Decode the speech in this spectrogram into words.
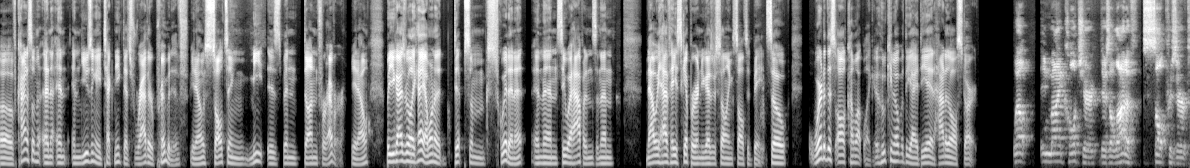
of kind of something and and and using a technique that's rather primitive? You know, salting meat has been done forever. You know, but you guys were like, hey, I want to dip some squid in it and then see what happens, and then now we have Hey Skipper, and you guys are selling salted bait. So, where did this all come up? Like, who came up with the idea, and how did it all start? Well, in my culture, there's a lot of salt preserved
